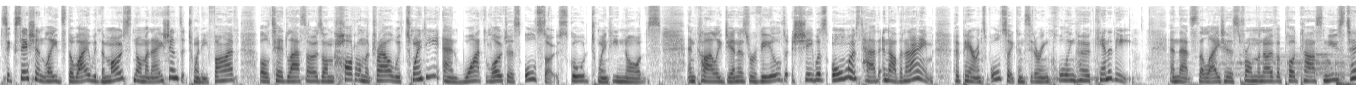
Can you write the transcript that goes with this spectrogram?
Success Succession leads the way with the most nominations at 25, while Ted Lasso's on hot on the trail with 20, and White Lotus also scored 20 nods. And Kylie Jenner's revealed she was almost had another name. Her parents also considering calling her Kennedy. And that's the latest from the Nova Podcast News team.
